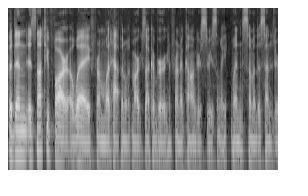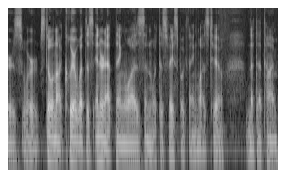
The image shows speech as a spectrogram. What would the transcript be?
But then it's not too far away from what happened with Mark Zuckerberg in front of Congress recently when some of the senators were still not clear what this internet thing was and what this Facebook thing was, too, at that time.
